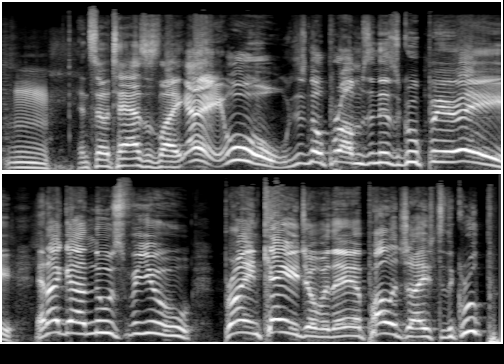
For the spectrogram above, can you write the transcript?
Mm. And so Taz is like, "Hey, oh, there's no problems in this group here, hey. And I got news for you. Brian Cage over there apologized to the group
